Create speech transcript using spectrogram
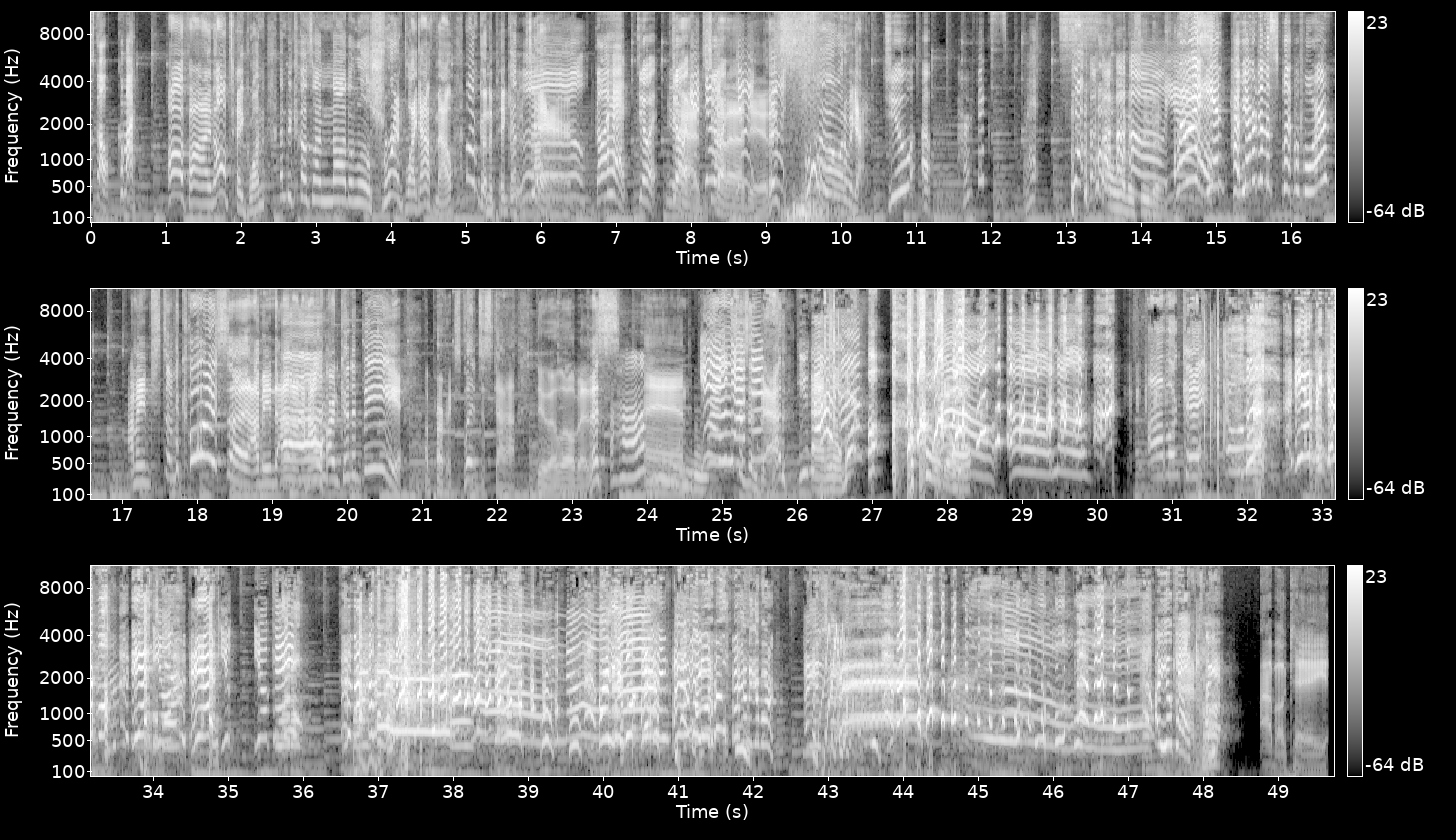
Let's go. Come on. Oh, fine, I'll take one. And because I'm not a little shrimp like Aphmau, I'm gonna pick a dare. Go ahead. Do it. Do yeah, it. just Do gotta it. do this. Ooh. What do we got? Do a perfect split. I want to see Oh, this. yeah. Wait, wait, Ian. Have you ever done a split before? I mean, of course. Uh, I mean, uh, Uh. how hard could it be? A perfect split. Just gotta do a little bit of this. Uh-huh. And Yeah, you this got isn't this. bad. You got And it. little more. Oh. Oh, no okay. Ian, be careful! Ian, you, Ian, you, you okay? oh, no. Are you okay? Are you okay? I gotta get more. I gotta... Are you okay? Are you... I'm okay.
